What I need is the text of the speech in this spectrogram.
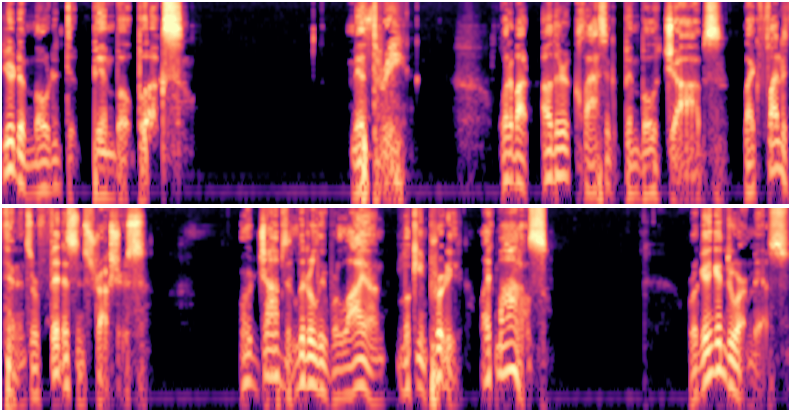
You're demoted to bimbo books. Myth three. What about other classic bimbo jobs, like flight attendants or fitness instructors? Or jobs that literally rely on looking pretty, like models? We're going to get into our myths.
